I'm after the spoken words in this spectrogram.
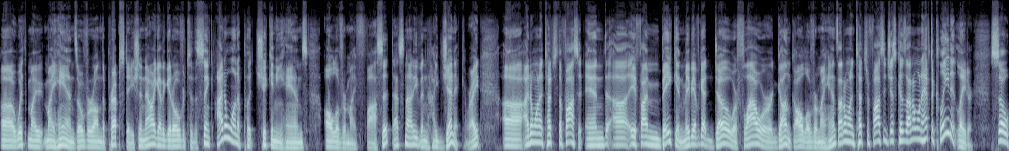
uh, with my my hands over on the prep station. Now I got to get over to the sink. I don't want to put chickeny hands all over my faucet. That's not even hygienic, right? Uh, I don't want to touch the faucet. And uh, if I'm baking, maybe I've got dough or flour or gunk all over my hands. I don't want to touch the faucet just because I don't want to have to clean it later. So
